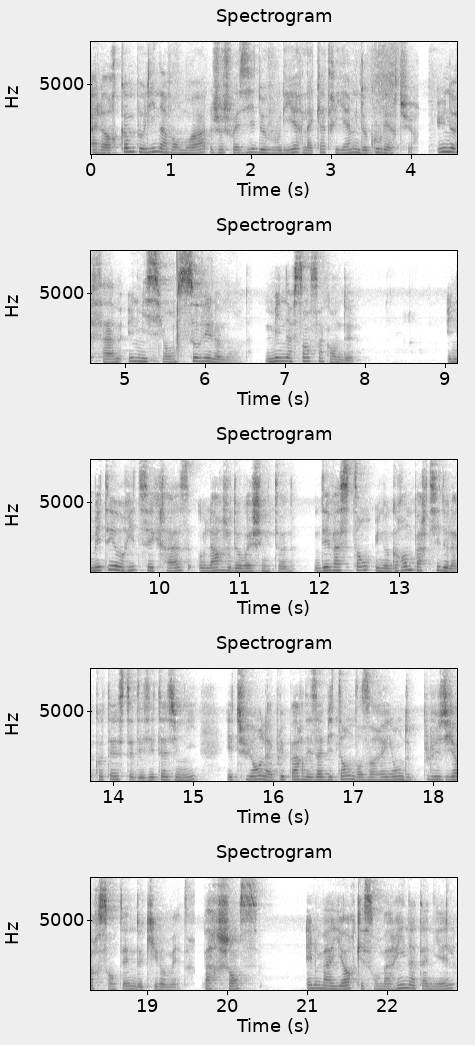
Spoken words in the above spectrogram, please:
Alors, comme Pauline avant moi, je choisis de vous lire la quatrième de couverture. Une femme, une mission, sauver le monde. 1952. Une météorite s'écrase au large de Washington, dévastant une grande partie de la côte est des États-Unis et tuant la plupart des habitants dans un rayon de plusieurs centaines de kilomètres. Par chance, Elma York et son mari Nathaniel,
